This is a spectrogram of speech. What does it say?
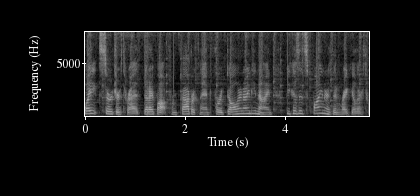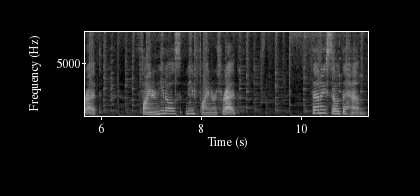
white serger thread that I bought from Fabricland for $1.99 because it's finer than regular thread. finer needles need finer thread. Then I sewed the hem.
